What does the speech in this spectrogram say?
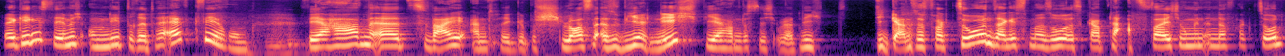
Da ging es nämlich um die dritte Elbquerung. Wir haben äh, zwei Anträge beschlossen, also wir nicht, wir haben das nicht oder nicht die ganze Fraktion, sage ich es mal so. Es gab da Abweichungen in der Fraktion.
